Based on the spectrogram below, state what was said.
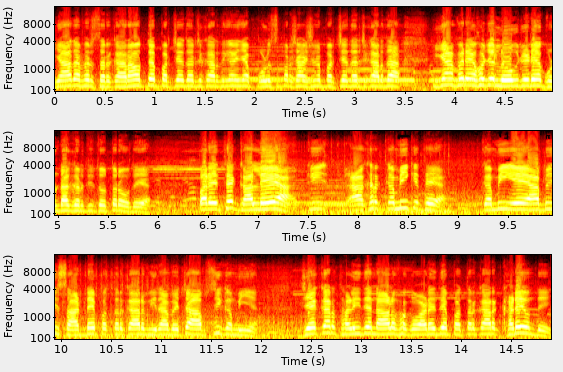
ਜਾਂ ਤਾਂ ਫਿਰ ਸਰਕਾਰਾਂ ਉੱਤੇ ਪਰਚੇ ਦਰਜ ਕਰਦੀਆਂ ਜਾਂ ਪੁਲਿਸ ਪ੍ਰਸ਼ਾਸਨ ਪਰਚੇ ਦਰਜ ਕਰਦਾ ਜਾਂ ਫਿਰ ਇਹੋ ਜਿਹੇ ਲੋਕ ਜਿਹੜੇ ਆ ਗੁੰਡਾਗਰਦੀ ਤੋਂ ਉੱਤਰ ਆਉਂਦੇ ਆ। ਪਰ ਇੱਥੇ ਗੱਲ ਇਹ ਆ ਕਿ ਆਖਰ ਕਮੀ ਕਿੱਥੇ ਆ? ਕਮੀ ਇਹ ਆ ਵੀ ਸਾਡੇ ਪੱਤਰਕਾਰ ਵੀਰਾਂ ਵਿੱਚ ਆਪਸੀ ਕਮੀ ਆ। ਜੇਕਰ ਥਲੀ ਦੇ ਨਾਲ ਫਗਵਾੜੇ ਦੇ ਪੱਤਰਕਾਰ ਖੜੇ ਹੁੰਦੇ,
